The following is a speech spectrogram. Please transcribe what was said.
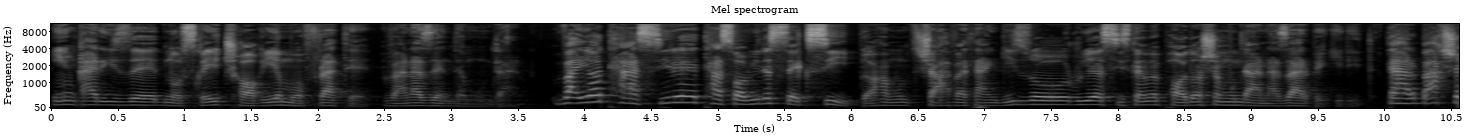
این غریزه نسخه چاقی مفرته و نه زنده موندن. و یا تاثیر تصاویر سکسی یا همون شهوت انگیز رو روی سیستم پاداشمون در نظر بگیرید. در بخش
